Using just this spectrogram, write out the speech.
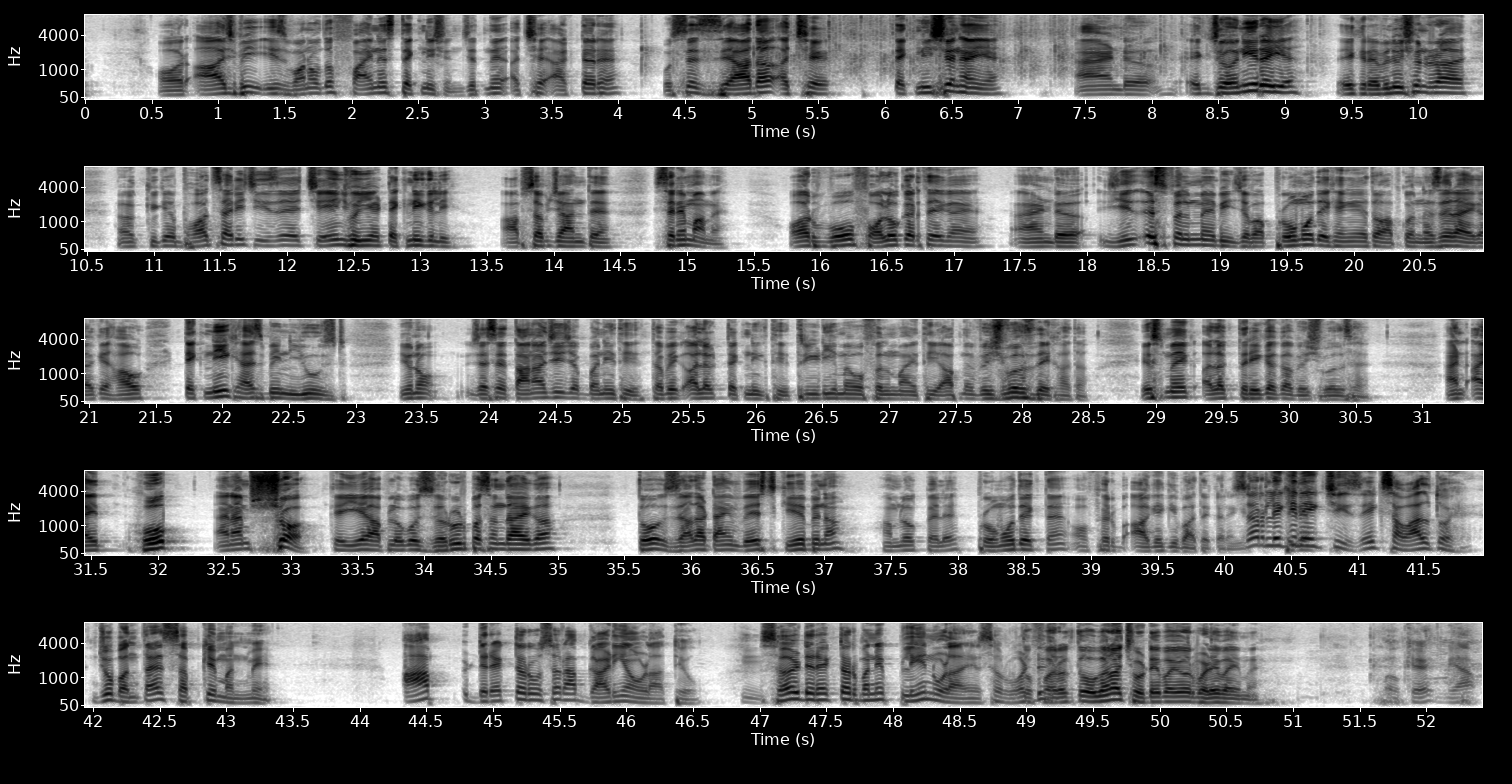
और आज भी is one of the finest technician जितने अच्छे एक्टर हैं उससे ज़्यादा अच्छे टेक्नीशियन हैं ये। एंड एक जर्नी रही है एक रेवोल्यूशन रहा है। uh, क्योंकि बहुत सारी चीज़ें चेंज हुई हैं टेक्निकली आप सब जानते हैं सिनेमा में। और वो फॉलो करते गए एंड ये इस फ़िल्म में भी जब आप प्रोमो देखेंगे तो आपको नज़र आएगा कि how technique has been used you know जैसे तानाजी जब बनी थी, तब एक अलग टेक्निक थी। थ्री में वो फ़िल्म आई थी, आपने विजुअल्स देखा था। इसमें एक अलग तरीके का विजुअल्स है। And I hope and I am sure कि ये आप लोगों को ज़रूर पसंद आएगा। तो ज़्यादा टाइम वेस्ट किए बिना हम लोग पहले प्रोमो देखते हैं और फिर आगे की बातें करेंगे। सर लेकिन एक चीज़ एक सवाल तो है जो बनता है सबके मन में। आप डायरेक्टर हो सर आप गाड़ियाँ उड़ाते हो। सर डायरेक्टर बने प्लेन उड़ाए सर तो फ़र्क तो होगा ना छोटे भाई और बड़े भाई में। ओके okay, या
